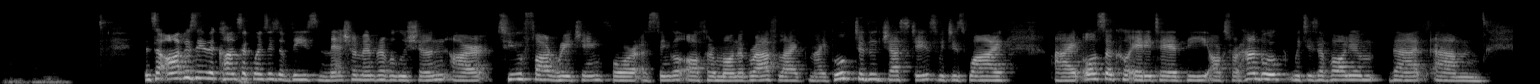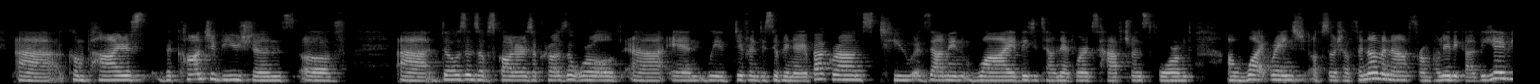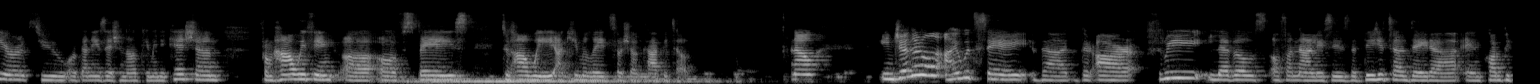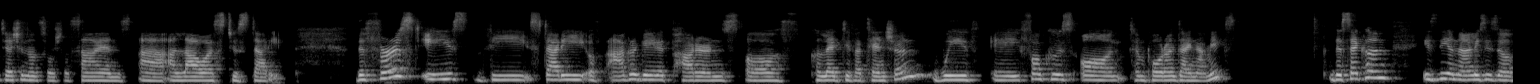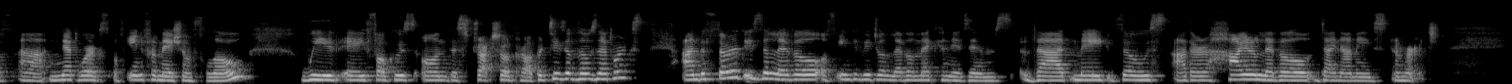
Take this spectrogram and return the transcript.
And so obviously the consequences of this measurement revolution are too far reaching for a single author monograph like my book to do justice, which is why I also co-edited the Oxford Handbook, which is a volume that um, uh, compiles the contributions of uh, dozens of scholars across the world uh, and with different disciplinary backgrounds to examine why digital networks have transformed a wide range of social phenomena from political behavior to organizational communication, from how we think uh, of space to how we accumulate social capital. Now, in general, I would say that there are three levels of analysis that digital data and computational social science uh, allow us to study. The first is the study of aggregated patterns of collective attention with a focus on temporal dynamics. The second is the analysis of uh, networks of information flow with a focus on the structural properties of those networks. And the third is the level of individual level mechanisms that make those other higher level dynamics emerge.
